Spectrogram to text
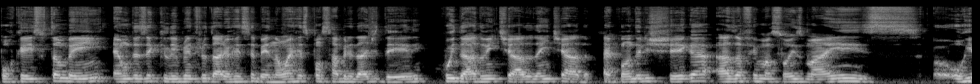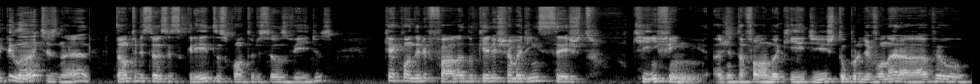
porque isso também é um desequilíbrio entre o dar e o receber. Não é responsabilidade dele cuidar do enteado da enteada. É quando ele chega às afirmações mais horripilantes, né? Tanto de seus escritos quanto de seus vídeos, que é quando ele fala do que ele chama de incesto. Que, enfim, a gente está falando aqui de estupro de vulnerável,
